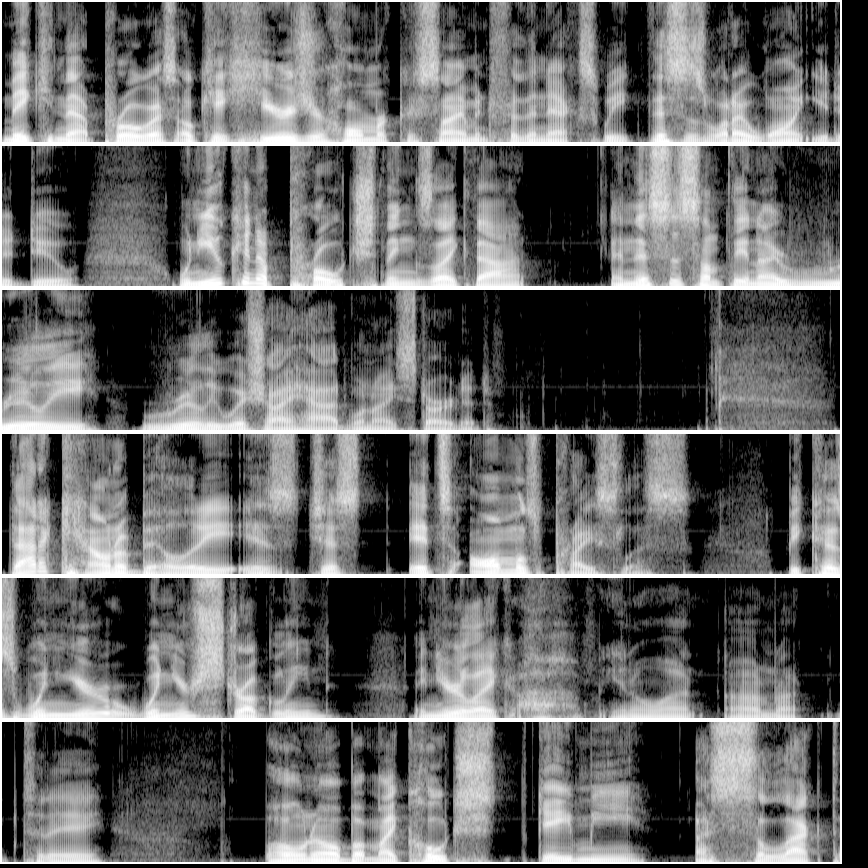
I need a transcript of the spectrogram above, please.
making that progress. Okay, here's your homework assignment for the next week. This is what I want you to do. When you can approach things like that, and this is something I really, really wish I had when I started. That accountability is just it's almost priceless. Because when you're when you're struggling and you're like, oh, you know what? I'm not today. Oh no, but my coach gave me a select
